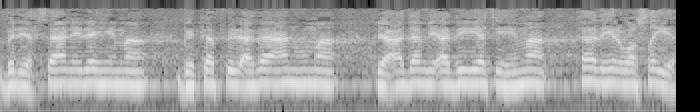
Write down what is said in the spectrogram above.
بالإحسان إليهما بكف الأذى عنهما بعدم أذيتهما. هذه الوصية.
